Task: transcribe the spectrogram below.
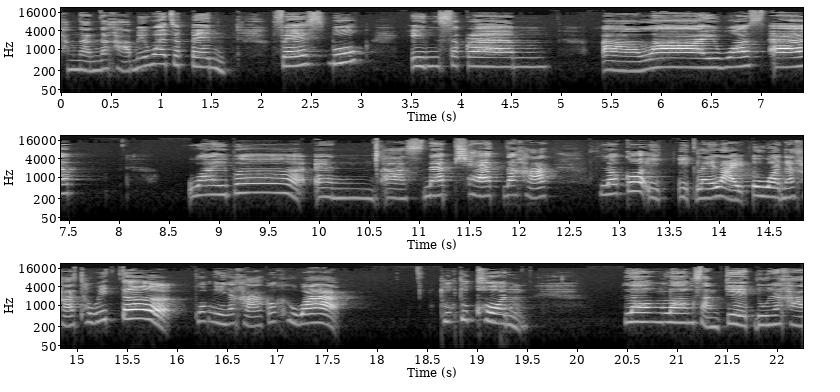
ทั้งนั้นนะคะ ไม่ว่าจะเป็น Facebook Instagram Line WhatsApp Viber and Snapchat นะคะ แล้วก็อีกอีกหลาย ๆ ตัวนะคะ Twitter พวกนี้นะคะก็คือว่าทุกๆคน ลองลองสังเกตดูนะคะ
